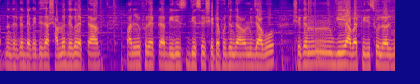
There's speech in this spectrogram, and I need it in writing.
আপনাদেরকে দেখাইতেছি আর সামনে দেখুন, একটা পানির উপরে একটা ব্রিজ গেছে, সেটা পর্যন্ত আমি যাব। সেখান গিয়ে আবার ফিরে চলে আসব।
